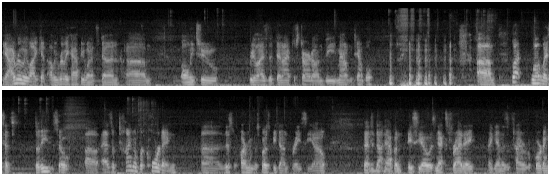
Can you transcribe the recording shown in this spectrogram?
yeah, I really like it. I'll be really happy when it's done. Um, only to realize that then I have to start on the mountain temple. um, but well, like I said, so the so uh, as of time of recording, uh, this army was supposed to be done for ACO. That did not happen. ACO is next Friday, again as of time of recording.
